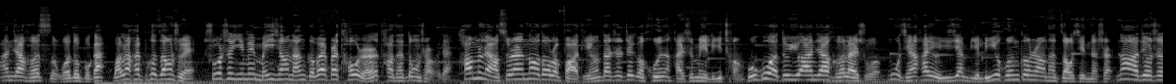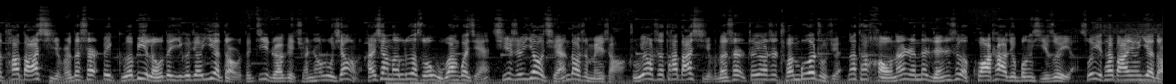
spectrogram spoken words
安家和死活都不干，完了还泼脏水，说是因为梅湘南搁外边偷人，他才动手的。他们俩虽然闹到了法。庭，但是这个婚还是没离成。不过对于安家和来说，目前还有一件比离婚更让他糟心的事儿，那就是他打媳妇的事儿被隔壁楼的一个叫叶斗的记者给全程录像了，还向他勒索五万块钱。其实要钱倒是没啥，主要是他打媳妇的事儿，这要是传播出去，那他好男人的人设咔嚓就崩稀碎呀。所以他答应叶斗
